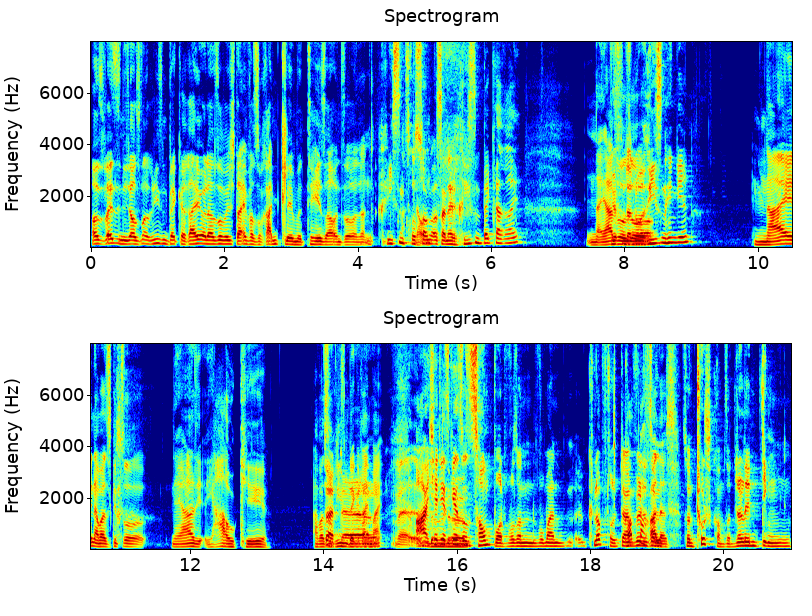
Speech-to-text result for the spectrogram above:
aus, weiß ich nicht, aus einer riesen Bäckerei oder so, würde ich da einfach so rankleben mit Tesa und so. Und dann, Riesencroissant aus einer Riesenbäckerei? naja, Dürfen so, da so. nur Riesen hingehen? Nein, aber es gibt so, naja, ja, okay. Aber so Da- Riesenbäckerei. äh, mein- Ah, ich hätte jetzt gerne so ein Soundboard, wo, so ein, wo man einen Knopf drückt, dann Kommt würde so ein, alles. so ein Tusch kommen, so ding.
